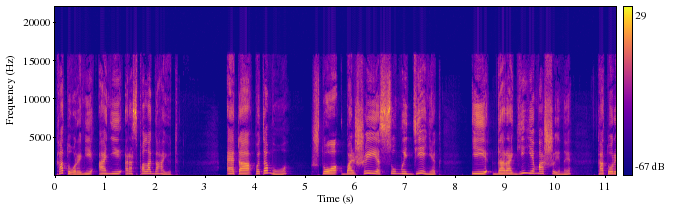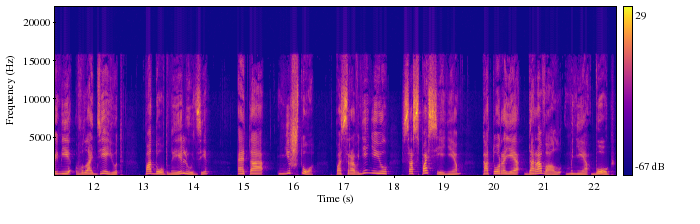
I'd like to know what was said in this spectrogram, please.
которыми они располагают. Это потому, что большие суммы денег и дорогие машины, которыми владеют подобные люди, это ничто по сравнению со спасением, которое даровал мне Бог.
